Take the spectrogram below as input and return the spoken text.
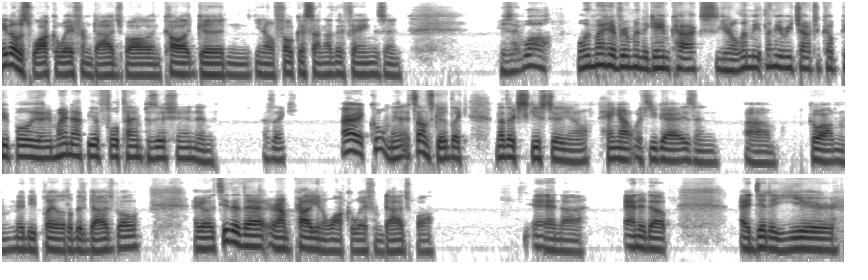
maybe I'll just walk away from dodgeball and call it good, and you know, focus on other things." And he's like, "Well." Well, we might have room in the Gamecocks. You know, let me let me reach out to a couple people. It might not be a full time position, and I was like, "All right, cool, man. It sounds good. Like another excuse to you know hang out with you guys and um, go out and maybe play a little bit of dodgeball." I go, "It's either that, or I'm probably gonna walk away from dodgeball." and uh, ended up I did a year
